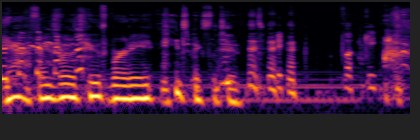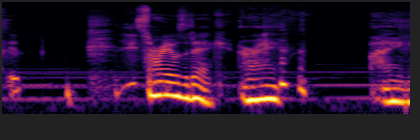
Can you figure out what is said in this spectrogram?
Yeah, thanks for the tooth, Birdie. He takes the tooth. Fucking tooth. Sorry, I was a dick. All right, I,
